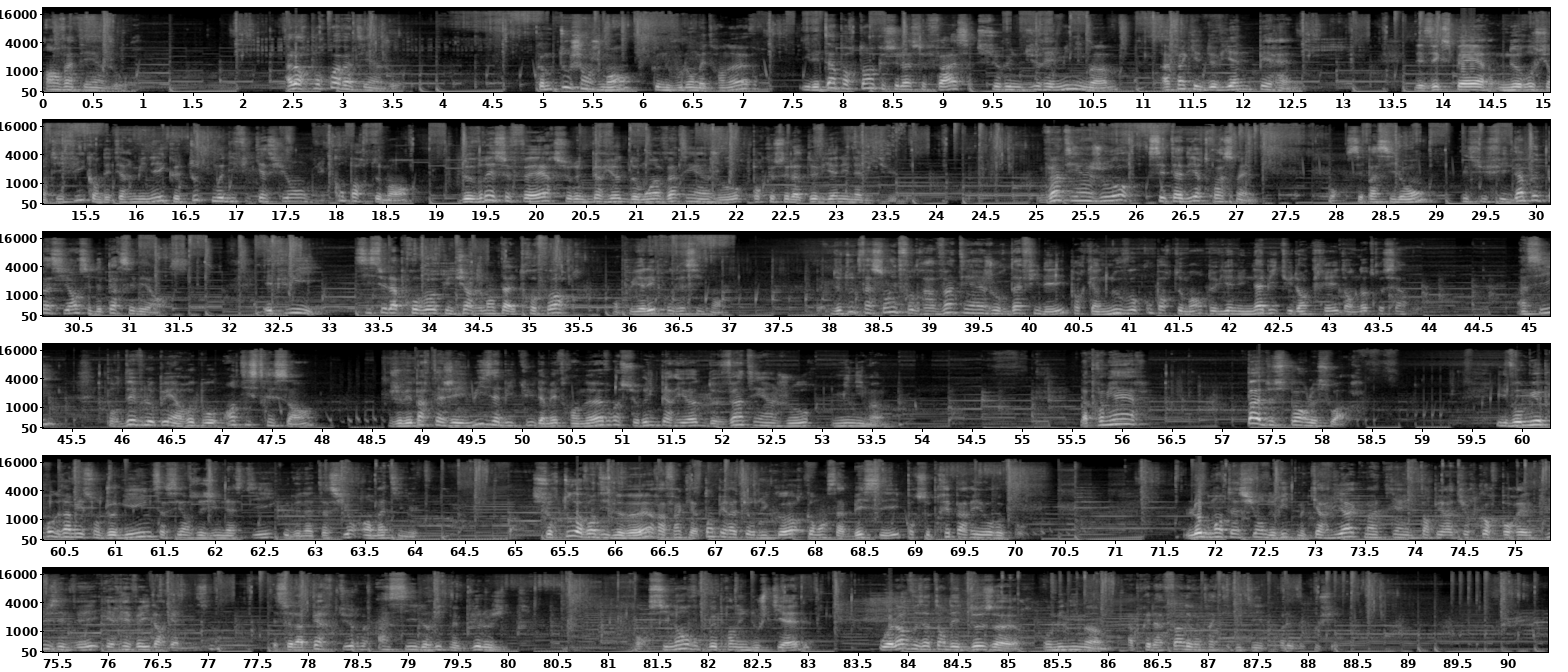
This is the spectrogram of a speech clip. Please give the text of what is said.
en 21 jours. Alors pourquoi 21 jours? Comme tout changement que nous voulons mettre en œuvre, il est important que cela se fasse sur une durée minimum afin qu'il devienne pérenne. Les experts neuroscientifiques ont déterminé que toute modification du comportement devrait se faire sur une période d'au moins 21 jours pour que cela devienne une habitude. 21 jours, c'est-à-dire 3 semaines. Bon, c'est pas si long, il suffit d'un peu de patience et de persévérance. Et puis, si cela provoque une charge mentale trop forte, on peut y aller progressivement. De toute façon, il faudra 21 jours d'affilée pour qu'un nouveau comportement devienne une habitude ancrée dans notre cerveau. Ainsi, pour développer un repos antistressant, je vais partager 8 habitudes à mettre en œuvre sur une période de 21 jours minimum. La première, pas de sport le soir. Il vaut mieux programmer son jogging, sa séance de gymnastique ou de natation en matinée surtout avant 19h afin que la température du corps commence à baisser pour se préparer au repos. L'augmentation du rythme cardiaque maintient une température corporelle plus élevée et réveille l'organisme, et cela perturbe ainsi le rythme biologique. Sinon, vous pouvez prendre une douche tiède, ou alors vous attendez deux heures au minimum après la fin de votre activité pour aller vous coucher.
